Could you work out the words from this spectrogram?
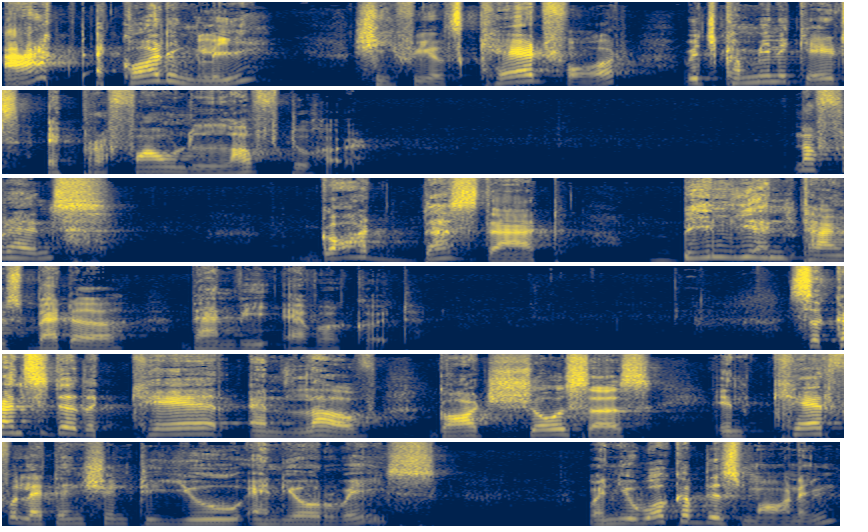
act accordingly, she feels cared for, which communicates a profound love to her. Now, friends, God does that billion times better than we ever could. So consider the care and love God shows us in careful attention to you and your ways. When you woke up this morning,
